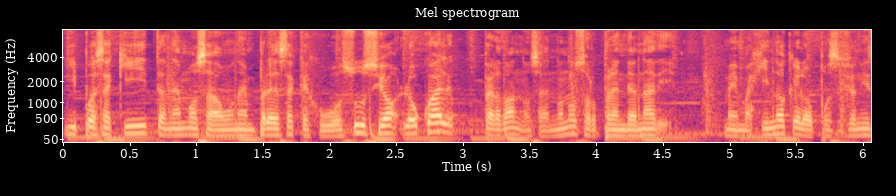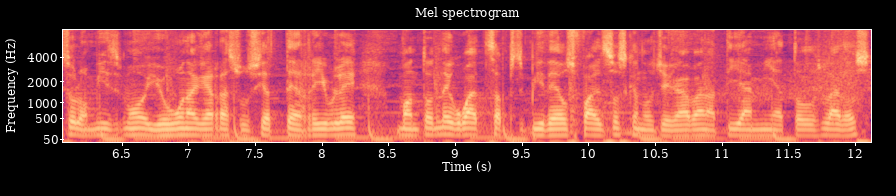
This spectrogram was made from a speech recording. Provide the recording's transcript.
Y pues aquí tenemos a una empresa que jugó sucio, lo cual, perdón, o sea, no nos sorprende a nadie. Me imagino que la oposición hizo lo mismo y hubo una guerra sucia terrible, un montón de WhatsApps, videos falsos que nos llegaban a ti, a mí, a todos lados.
